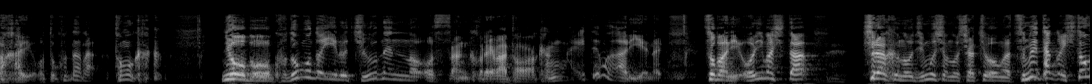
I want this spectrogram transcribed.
若い男ならともかく女房子供のいる中年のおっさん。これはどう考えてもありえない。そばにおりました。志らくの事務所の社長が冷たく一言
